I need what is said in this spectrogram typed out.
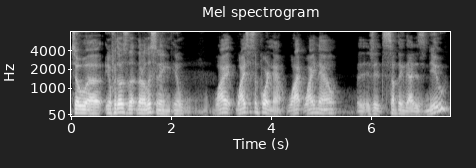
So, uh, you know, for those that are listening, you know, why why is this important now? Why why now is it something that is new?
